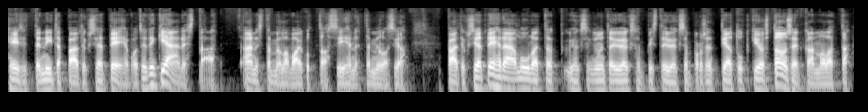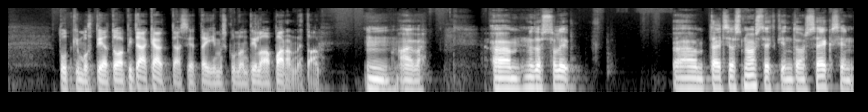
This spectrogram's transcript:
he ei sitten niitä päätöksiä tee. He voivat tietenkin äänestää. Äänestämällä vaikuttaa siihen, että millaisia päätöksiä tehdään. Luulen, että 99,9 prosenttia tutkijoista on sen kannalla, että tutkimustietoa pitää käyttää siihen, että ihmiskunnan tilaa parannetaan. Mm, aivan. Ähm, no tuossa oli, ähm, tai itse asiassa nostitkin tuon seksin,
